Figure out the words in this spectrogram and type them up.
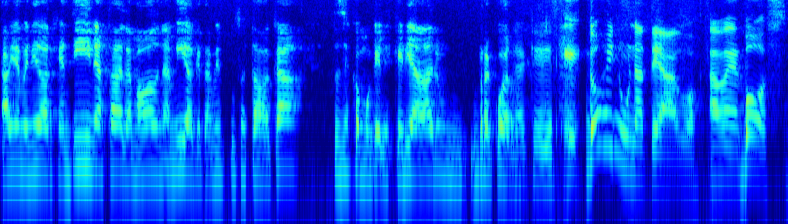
habían venido de Argentina, estaba la mamá de una amiga que también justo estaba acá, entonces como que les quería dar un, un recuerdo. Eh, Dos en una te hago. A ver. Vos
